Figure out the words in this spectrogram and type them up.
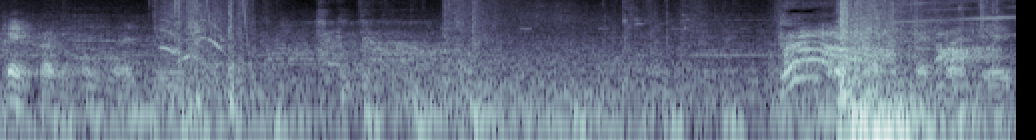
Good fucking headbutt, dude. Headbutt, dude.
